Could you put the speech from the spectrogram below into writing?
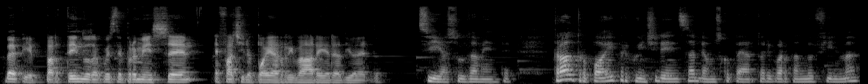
Beh, partendo da queste premesse, è facile poi arrivare ai Radiohead. Sì, assolutamente. Tra l'altro poi, per coincidenza, abbiamo scoperto, riguardando il film,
